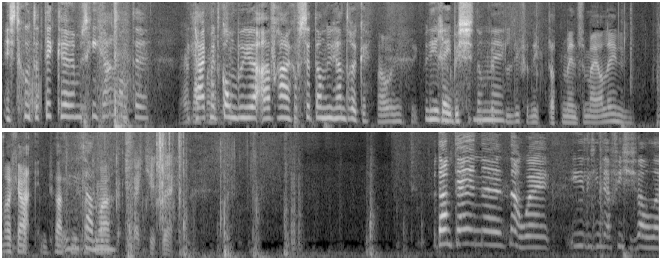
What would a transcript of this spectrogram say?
Is het goed dat ik eh, misschien ga? Want eh, ga ik met Combu eh, aanvragen of ze het dan nu gaan drukken. Nou, ik, Met die rebus. Dan, ik eh, heb liever niet dat mensen mij alleen... Maar ga, ga het ik niet ga. Tetje is weg. Bedankt hè. En eh, nou, eh, jullie zien de affiches wel eh,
